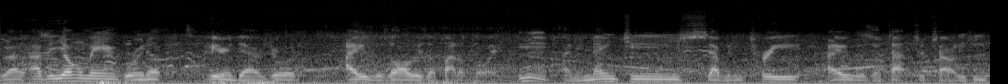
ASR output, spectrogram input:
Well, as a young man growing up here in Dallas Road, I was always a paddock boy. Mm. And in 1973, I was attached to Charlie Heath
